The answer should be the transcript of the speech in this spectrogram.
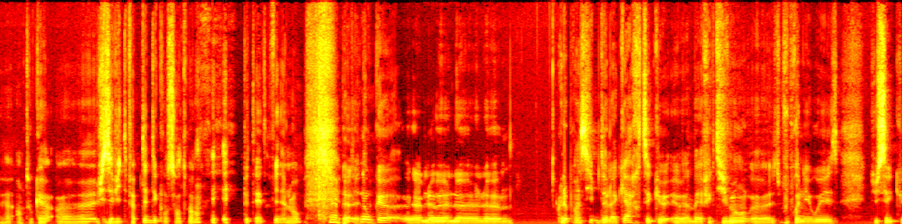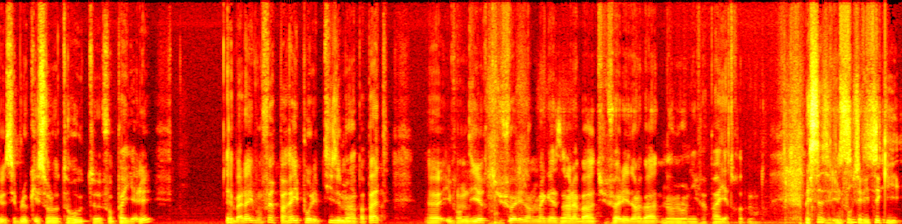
euh, en tout cas, euh, vis-à-vis, enfin peut-être des consentements, peut-être finalement. Ah, Euh, donc le, le, le, le principe de la carte, c'est que bah, effectivement, vous prenez Waze, tu sais que c'est bloqué sur l'autoroute, euh, faut pas y aller. Et ben là, ils vont faire pareil pour les petits humains à papates. Euh, ils vont te dire, tu veux aller dans le magasin là-bas, tu veux aller dans là-bas. Non, non, on n'y va pas, il y a trop de monde. Mais ça, c'est une si- fonctionnalité si- qui,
